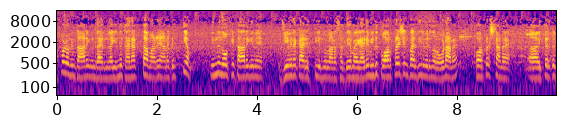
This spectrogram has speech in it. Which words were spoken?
അപ്പോഴൊന്നും ടാറിംഗ് ഉണ്ടായിരുന്നില്ല. ഇന്ന് കനത്ത മഴയാണ്. കൃത്യം ഇന്ന് നോക്കി ടാറിങ്ങിന് ജീവനക്കാരെത്തി എന്നുള്ളതാണ് ശ്രദ്ധേയമായ കാര്യം. ഇത് കോർപ്പറേഷൻ പരിധിയിൽ വരുന്ന റോഡാണ്. കോർപ്പറേഷനാണ് ഇത്തരത്തിൽ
